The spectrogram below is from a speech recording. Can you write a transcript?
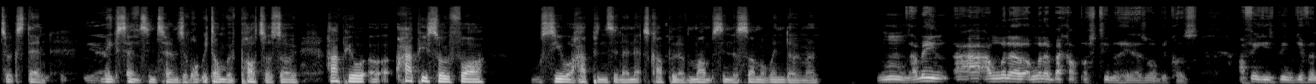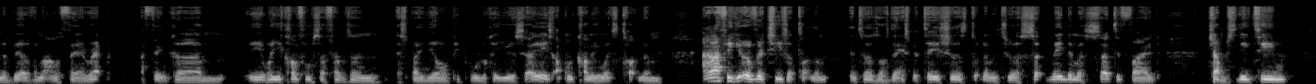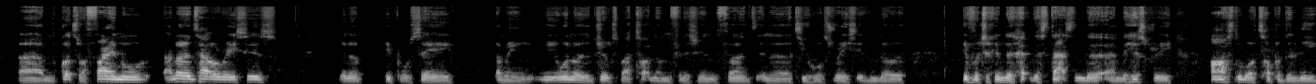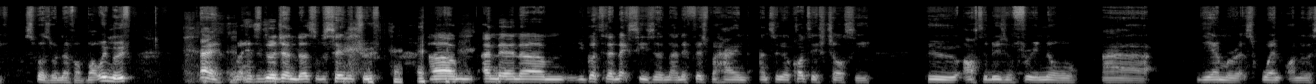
to extend. Yeah. Makes sense in terms of what we've done with Potter. So happy, uh, happy so far. We'll see what happens in the next couple of months in the summer window, man. Mm, I mean, I, am gonna I'm gonna back up Pochettino here as well because I think he's been given a bit of an unfair rep. I think um, when you come from Southampton, Espanyol, people look at you and say, "Hey, he's up and coming." Went to Tottenham, and I think he overachieved at Tottenham in terms of the expectations. Took them into a made them a certified Champions League team. Um, got to a final. I know the title races. You know, people say, I mean, we all know the jokes about Tottenham finishing third in a two horse race, even though if we're checking the, the stats and the and the history, Arsenal were top of the league. Spurs were never. But we move. Hey, we're here to do agendas. I'm just saying the truth. Um, and then um, you go to the next season and they finish behind Antonio Conte's Chelsea, who after losing 3 0 uh, the Emirates went on an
